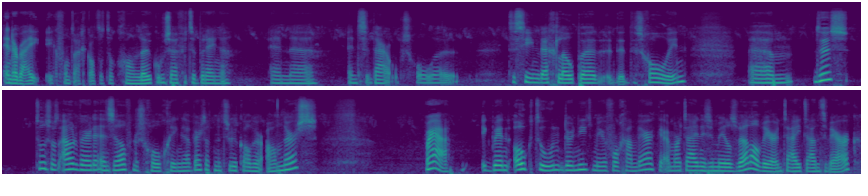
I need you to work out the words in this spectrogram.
En daarbij, ik vond het eigenlijk altijd ook gewoon leuk om ze even te brengen. En, uh, en ze daar op school uh, te zien weglopen, de, de school in. Um, dus toen ze wat ouder werden en zelf naar school gingen, werd dat natuurlijk alweer anders. Maar ja, ik ben ook toen er niet meer voor gaan werken. En Martijn is inmiddels wel alweer een tijd aan het werk.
